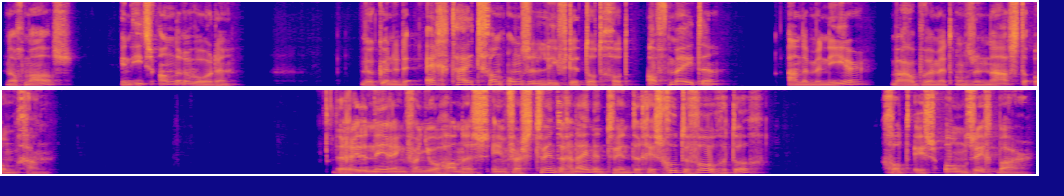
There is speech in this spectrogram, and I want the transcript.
Nogmaals, in iets andere woorden, we kunnen de echtheid van onze liefde tot God afmeten aan de manier waarop we met onze naaste omgaan. De redenering van Johannes in vers 20 en 21 is goed te volgen, toch? God is onzichtbaar,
